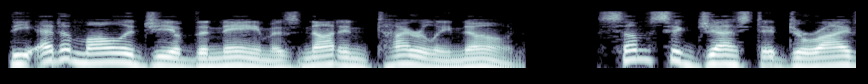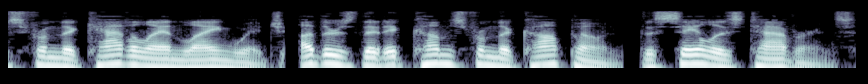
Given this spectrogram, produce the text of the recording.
The etymology of the name is not entirely known. Some suggest it derives from the Catalan language, others that it comes from the capone, the sailors' taverns.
